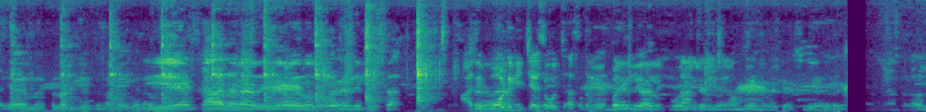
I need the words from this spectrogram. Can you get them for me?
అదే మరి పిల్లడి జీవితం మళ్ళీ కదా ఏ కాదని అది ఇరవై రోజుల్లో నేను తెప్పిస్తా. అది బోర్డుకి ఇచ్చేసి వచ్చేస్తుంది ఇబ్బంది కాదు, లేదు పోలీస్ స్టేషన్. కంప్లైంట్ పెట్టేసి దాని తర్వాత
